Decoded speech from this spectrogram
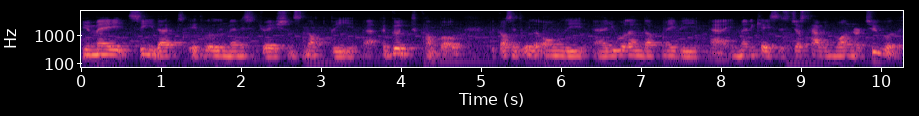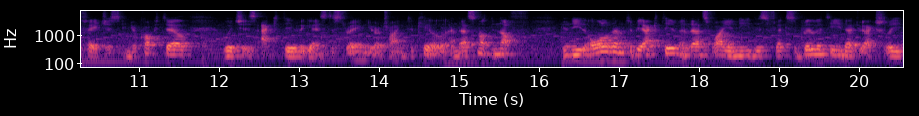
you may see that it will in many situations not be a good combo. Because it will only uh, you will end up maybe uh, in many cases just having one or two of the phages in your cocktail which is active against the strain you're trying to kill. And that's not enough. You need all of them to be active and that's why you need this flexibility that you actually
